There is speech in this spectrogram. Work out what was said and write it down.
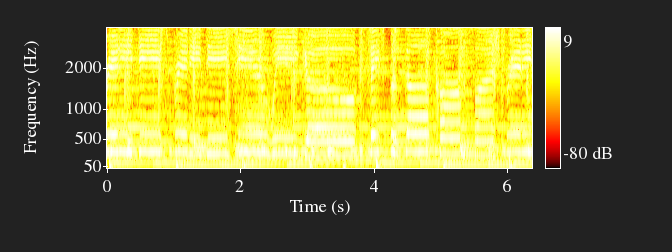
Pretty Dees, Pretty Dees, here we go. Facebook.com slash Pretty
